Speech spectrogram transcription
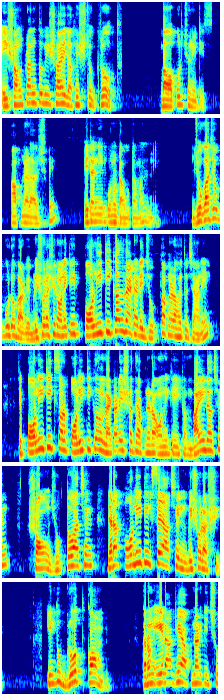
এই সংক্রান্ত বিষয়ে যথেষ্ট গ্রোথ বা অপরচুনিটিস আপনার আসবে, এটা নিয়ে কোনো ডাউট আমার নেই। যোগাযোগগুলো বাড়বে। বৃষরাশির অনেকেই পলিটিক্যাল ম্যাটারে যুক্ত। আপনারা হয়তো জানেন যে পলিটিক্স আর পলিটিক্যাল ম্যাটারের সাথে আপনারা অনেকেই কম্বাইন্ড আছেন, সংযুক্ত আছেন, যারা পলিটিক্সে আছেন বৃষরাশি। কিন্তু গ্রোথ কম, কারণ এর আগে আপনার কিছু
